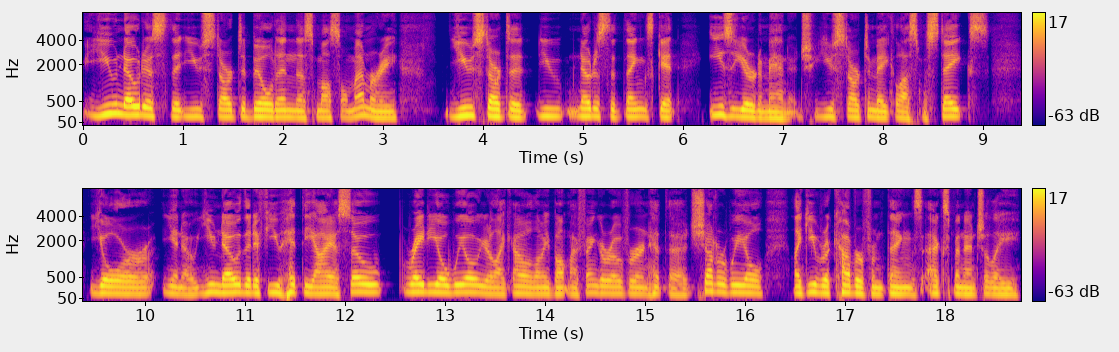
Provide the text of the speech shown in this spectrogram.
you notice that you start to build in this muscle memory, you start to you notice that things get easier to manage. You start to make less mistakes. You're, you know, you know that if you hit the ISO radial wheel, you're like, oh, let me bump my finger over and hit the shutter wheel. Like you recover from things exponentially,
